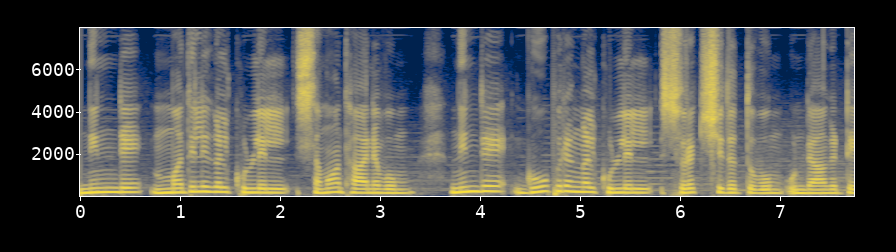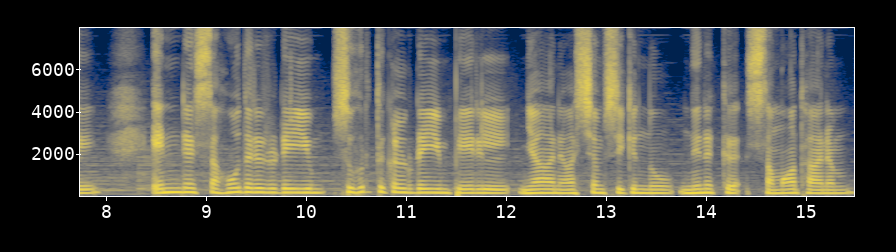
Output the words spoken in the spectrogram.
നിന്റെ മതിലുകൾക്കുള്ളിൽ സമാധാനവും നിന്റെ ഗോപുരങ്ങൾക്കുള്ളിൽ സുരക്ഷിതത്വവും ഉണ്ടാകട്ടെ. എന്റെ സഹോദരരുടെയും സുഹൃത്തുക്കളുടെയും പേരിൽ ഞാൻ ആശംസിക്കുന്നു നിനക്ക് സമാധാനം.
